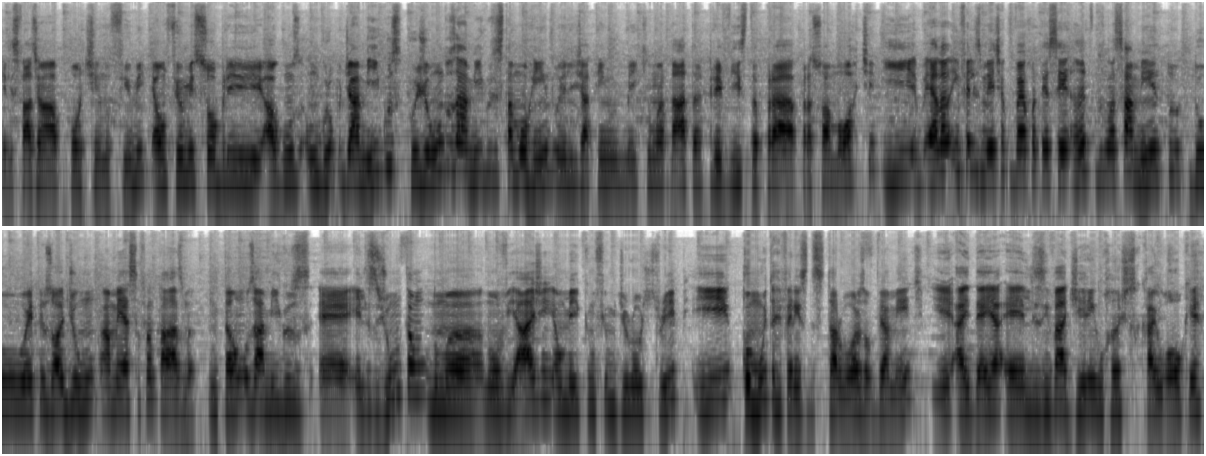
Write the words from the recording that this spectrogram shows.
Eles fazem uma pontinha no filme. É um filme sobre alguns um grupo de amigos, cujo um dos amigos está morrendo. Ele já tem meio que uma data prevista para sua morte. E ela, infelizmente, vai acontecer antes do lançamento do episódio 1, Ameaça Fantasma. Então, os amigos, é, eles juntam numa, numa viagem, é um, meio que um filme de road trip, e com muita referência de Star Wars, obviamente. E a ideia é eles invadirem o rancho Skywalker,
